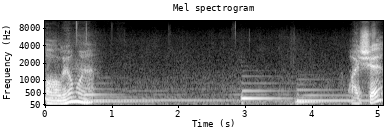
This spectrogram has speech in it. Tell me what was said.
Ağlıyor mu ya? Ayşe?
